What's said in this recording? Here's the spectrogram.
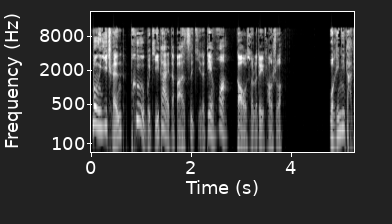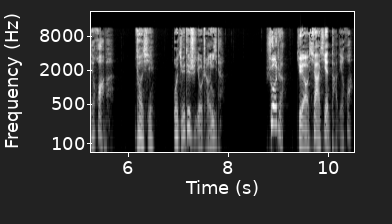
孟依晨迫不及待的把自己的电话告诉了对方，说：“我给你打电话吧，放心，我绝对是有诚意的。”说着就要下线打电话，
